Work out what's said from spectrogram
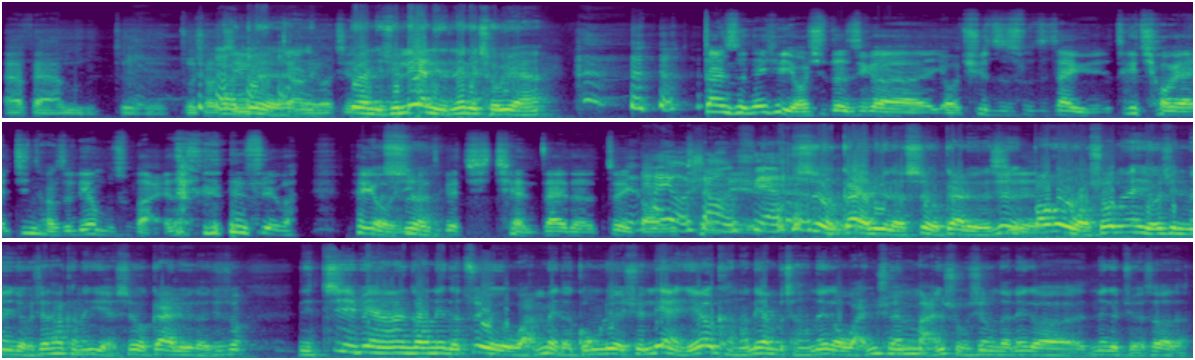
FM，就是足球啊，经理对这样的游戏。对，你去练你的那个球员，但是那些游戏的这个有趣之处是在于，这个球员经常是练不出来的，对吧？他有一个这个潜在的最高的它有。上限。是有概率的，是有概率的，就是是包括我说的那些游戏里面，有些它可能也是有概率的，就是说你即便按照那个最完美的攻略去练，也有可能练不成那个完全满属性的那个那个角色的。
